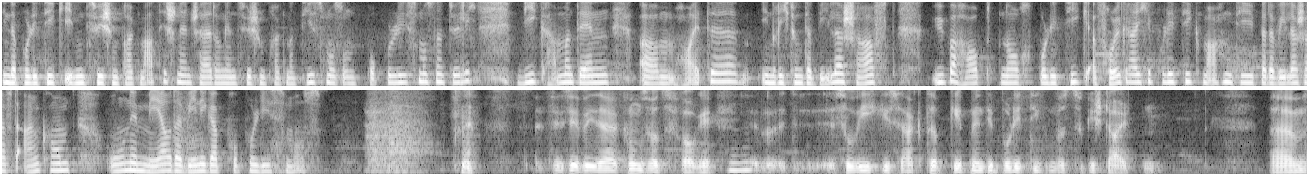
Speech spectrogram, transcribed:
in der Politik eben zwischen pragmatischen Entscheidungen, zwischen Pragmatismus und Populismus natürlich. Wie kann man denn ähm, heute in Richtung der Wählerschaft überhaupt noch Politik, erfolgreiche Politik machen, die bei der Wählerschaft ankommt, ohne mehr mehr oder weniger Populismus? Das ist ja wieder eine Grundsatzfrage. Mhm. So wie ich gesagt habe, geht man in die Politik, um was zu gestalten. Ähm,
